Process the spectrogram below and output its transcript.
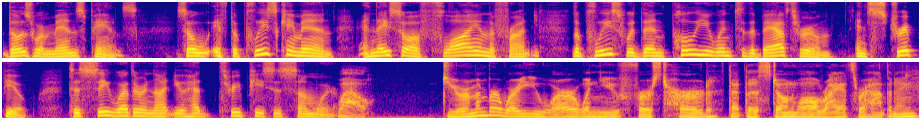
those were men's pants. So if the police came in and they saw a fly in the front, the police would then pull you into the bathroom and strip you to see whether or not you had three pieces somewhere. Wow. Do you remember where you were when you first heard that the Stonewall riots were happening?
